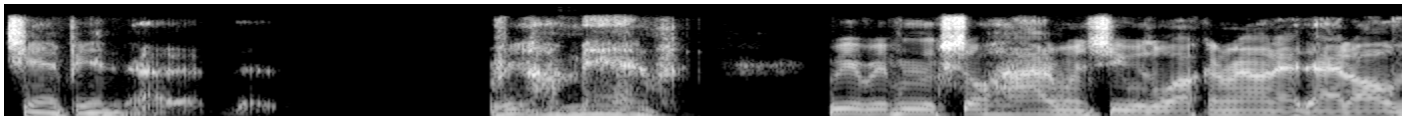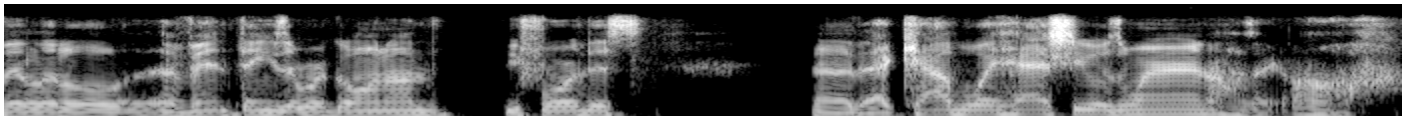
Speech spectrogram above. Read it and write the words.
champion. Uh, oh man, Rhea Ripley looked so hot when she was walking around at, at all the little event things that were going on before this. Uh, that cowboy hat she was wearing, I was like, oh.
